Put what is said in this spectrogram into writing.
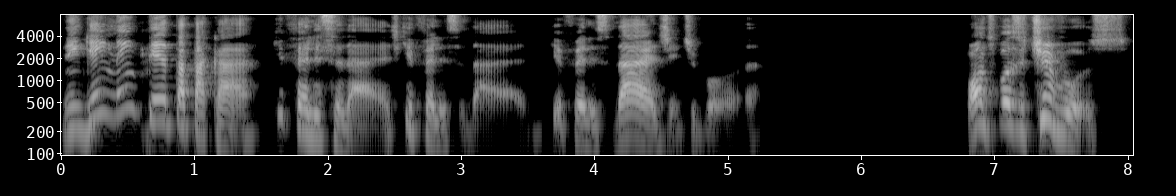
Ninguém nem tenta atacar. Que felicidade, que felicidade, que felicidade, gente boa. Pontos positivos.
